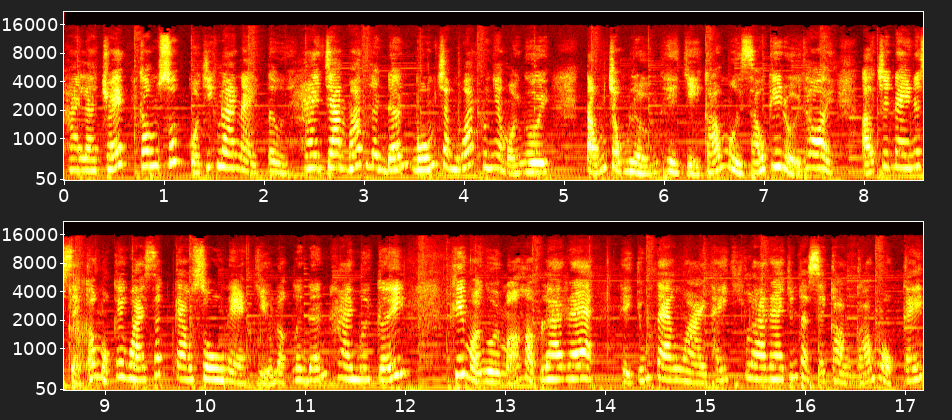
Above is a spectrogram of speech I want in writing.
hai loa treble Công suất của chiếc loa này từ 200W lên đến 400W luôn nha mọi người. Tổng trọng lượng thì chỉ có 16 kg rưỡi thôi. Ở trên đây nó sẽ có một cái quai sách cao su nè, chịu lực lên đến 20 kg. Khi mọi người mở hộp loa ra, thì chúng ta ngoài thấy chiếc loa ra, chúng ta sẽ còn có một cái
